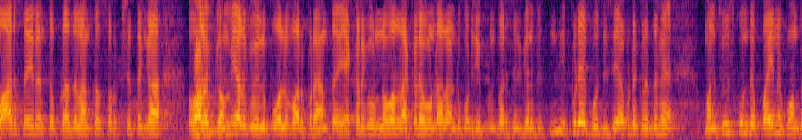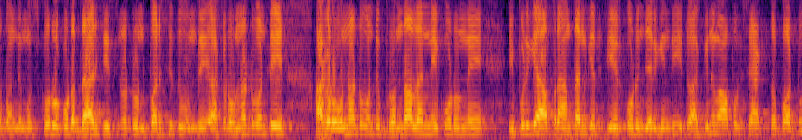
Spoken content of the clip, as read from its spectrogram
వారు సైరన్తో ప్రజలంతా సురక్షితంగా వాళ్ళ గమ్యాలకు వెళ్ళిపోవాలి. వాళ్ళ ప్రాంతం ఎక్కడికి ఉన్న వాళ్ళు అక్కడే ఉండాలంటూ కూడా చెప్పిన పరిస్థితి కనిపిస్తుంది. ఇప్పుడే కొద్దిసేపటి క్రితమే మనం చూసుకుంటే పైన కొంతమంది ముస్కూర్లు కూడా దారి చేసినటువంటి పరిస్థితి ఉంది. అక్కడ ఉన్నటువంటి అక్కడ ఉన్నటువంటి బృందాలన్నీ కూడా ఉన్నాయి. ఇప్పటికే ఆ ప్రాంతానికి అయితే చేరుకోవడం జరిగింది. ఇటు అగ్నిమాపక శాఖతో పాటు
